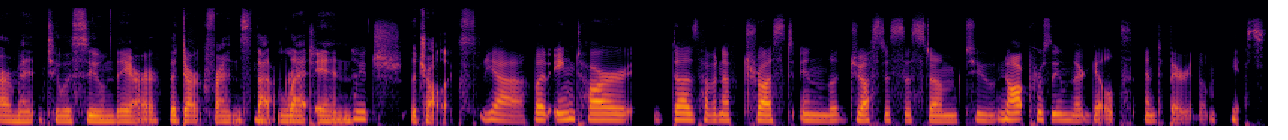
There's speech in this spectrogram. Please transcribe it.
are meant to assume they are the dark friends that Not let great. in Which, the Trollocs. yeah, but Ingtar does have enough trust in the justice system to not presume their guilt and to bury them. yes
